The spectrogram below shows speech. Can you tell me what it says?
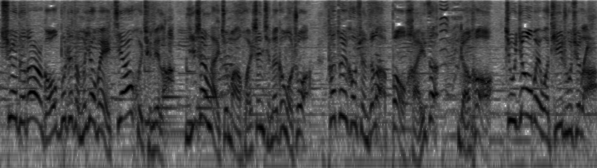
缺德的二狗不知怎么又被加回群里了，一上来就满怀深情的跟我说，他最后选择了保孩子，然后就又被我踢出去了。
